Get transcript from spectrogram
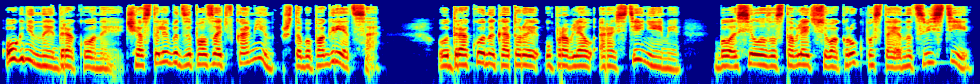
Огненные драконы часто любят заползать в камин, чтобы погреться. У дракона, который управлял растениями — была сила заставлять все вокруг постоянно цвести.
